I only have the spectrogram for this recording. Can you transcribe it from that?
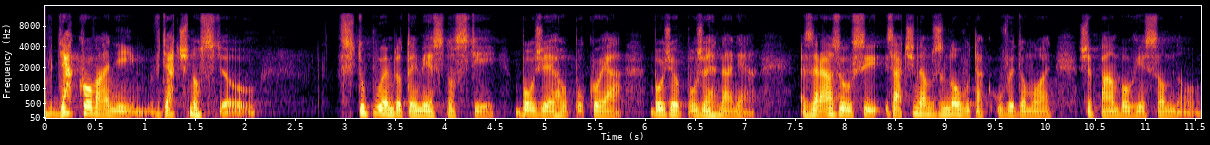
vďakovaním, vďačnosťou vstupujem do tej miestnosti Božieho pokoja, Božieho požehnania zrazu si začínam znovu tak uvedomovať, že Pán Boh je so mnou.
